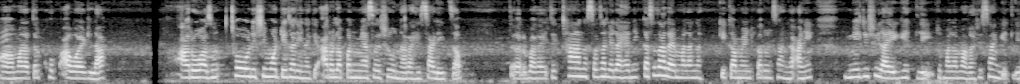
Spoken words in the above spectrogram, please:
मला तर खूप आवडला. आरो अजून थोडीशी मोठी झाली ना की आरोला पण मी असं शिवणार आहे साडीचं. तर बघा इथे छान असं झालेलं आहे आणि कसं झालं आहे मला नक्की कमेंट करून सांगा. आणि मी जी शिलाई घेतली तुम्हाला मागाशी सांगितली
